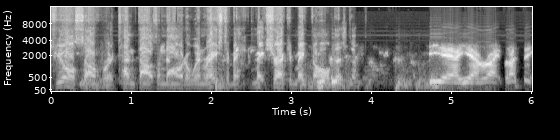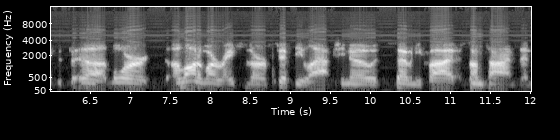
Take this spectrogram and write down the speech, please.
fuel cell for a ten thousand dollar to win race to make make sure I could make the whole distance. Yeah, yeah, right. But I think uh, more a lot of our races are 50 laps. You know, it's 75 sometimes, and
